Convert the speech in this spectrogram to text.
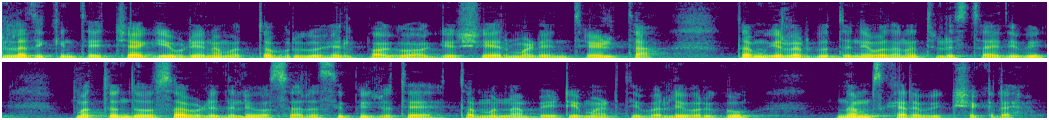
ಎಲ್ಲದಕ್ಕಿಂತ ಹೆಚ್ಚಾಗಿ ಈ ವಿಡಿಯೋನ ಮತ್ತೊಬ್ಬರಿಗೂ ಹೆಲ್ಪ್ ಆಗೋ ಹಾಗೆ ಶೇರ್ ಮಾಡಿ ಅಂತ ಹೇಳ್ತಾ ತಮಗೆಲ್ಲರಿಗೂ ಧನ್ಯವಾದನ ತಿಳಿಸ್ತಾ ಇದ್ದೀವಿ. ಮತ್ತೊಂದು ಹೊಸ ವಿಡಿಯೋದಲ್ಲಿ ಹೊಸ ರೆಸಿಪಿ ಜೊತೆ ತಮ್ಮನ್ನು ಭೇಟಿ ಮಾಡ್ತೀವಿ ಅಲ್ಲಿವರೆಗೂ. ನಮಸ್ಕಾರ ವೀಕ್ಷಕರೇ.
